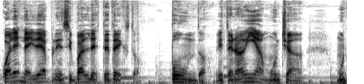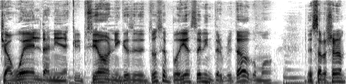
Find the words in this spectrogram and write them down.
¿cuál es la idea principal de este texto? Punto. ¿Viste? No había mucha, mucha vuelta, ni descripción, ni qué sé. Entonces podía ser interpretado como desarrollar.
